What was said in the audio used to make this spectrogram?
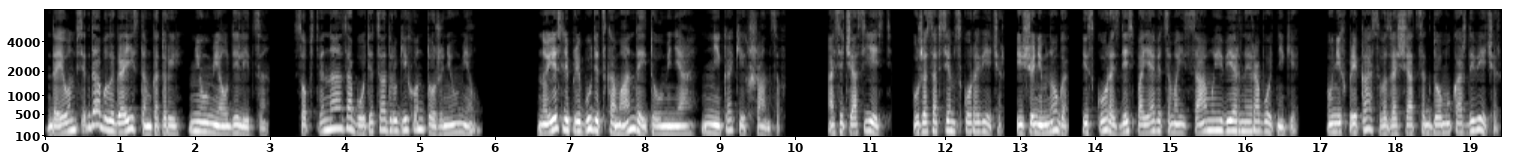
Да и он всегда был эгоистом, который не умел делиться. Собственно, заботиться о других он тоже не умел. Но если прибудет с командой, то у меня никаких шансов. А сейчас есть. Уже совсем скоро вечер. Еще немного, и скоро здесь появятся мои самые верные работники. У них приказ возвращаться к дому каждый вечер.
